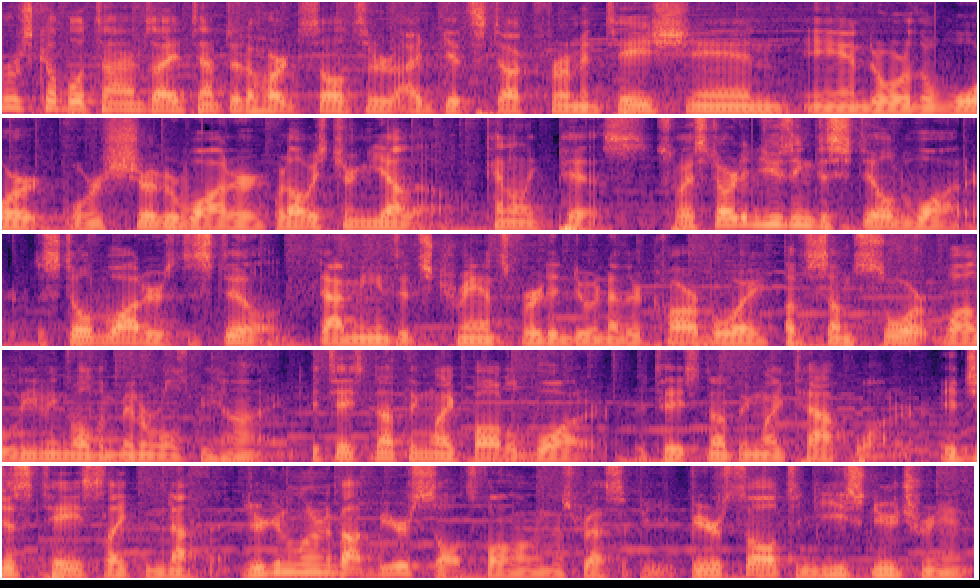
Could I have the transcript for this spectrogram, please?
First couple of times I attempted a hard seltzer, I'd get stuck fermentation and or the wort or sugar water would always turn yellow, kind of like piss. So I started using distilled water. Distilled water is distilled. That means it's transferred into another carboy of some sort while leaving all the minerals behind. It tastes nothing like bottled water. It tastes nothing like tap water. It just tastes like nothing. You're to learn about beer salts following this recipe. Beer salt and yeast nutrient.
